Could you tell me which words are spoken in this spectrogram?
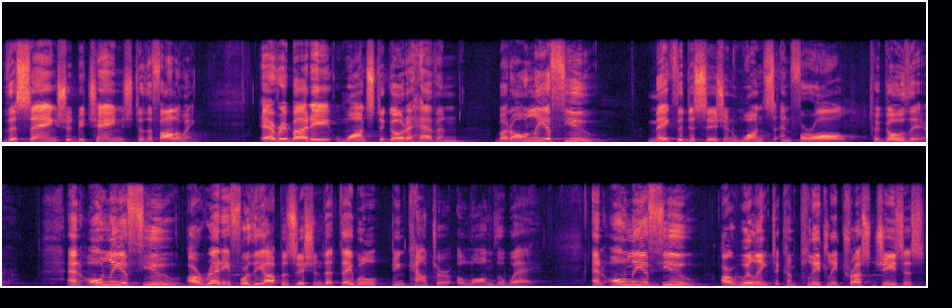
this saying should be changed to the following. Everybody wants to go to heaven, but only a few make the decision once and for all to go there. And only a few are ready for the opposition that they will encounter along the way. And only a few are willing to completely trust Jesus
